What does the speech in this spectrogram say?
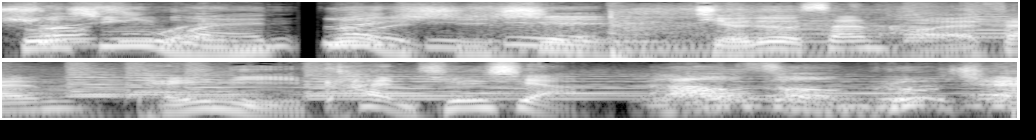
说新闻，论时事，九六三好 FM 陪你看天下。老总入场。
